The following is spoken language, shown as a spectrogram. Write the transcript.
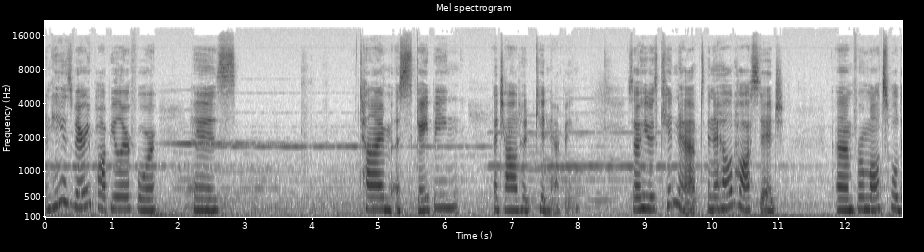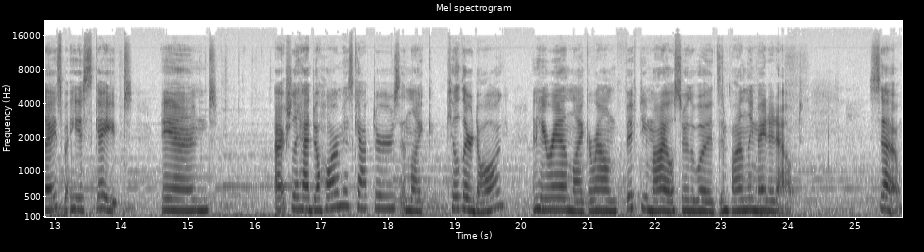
and he is very popular for his time escaping a childhood kidnapping. So he was kidnapped and held hostage um, for multiple days, but he escaped and actually had to harm his captors and like kill their dog. And he ran like around 50 miles through the woods and finally made it out. So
